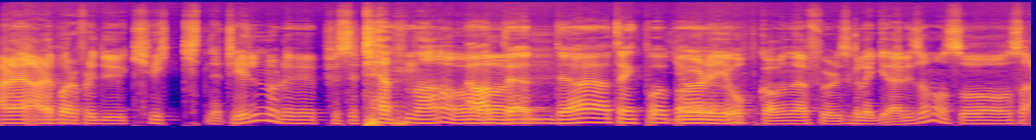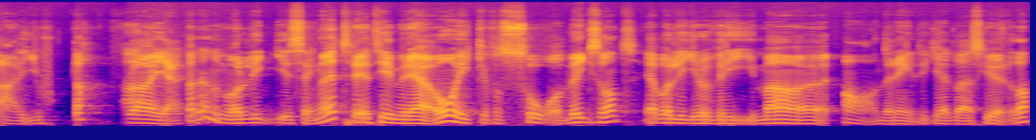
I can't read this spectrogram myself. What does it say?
Er det, er det bare fordi du kvikner til når du pusser tenna og Ja, det, det gjør de oppgavene før du skal legge deg, liksom, og så, så er det gjort? da? For da, Jeg kan ende med å ligge i senga i tre timer jeg òg, og ikke få sove. ikke sant? Jeg bare ligger og vrir meg og aner egentlig ikke helt hva jeg skal gjøre. da.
